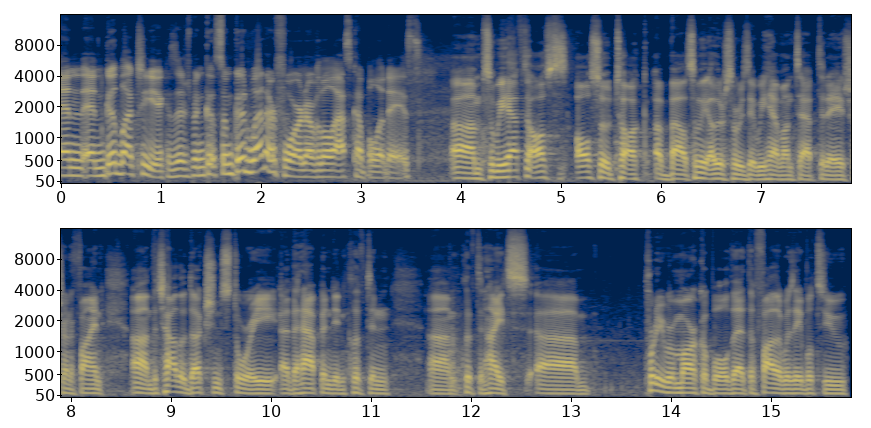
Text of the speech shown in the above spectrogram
And and good luck to you because there's been go- some good weather for it over the last couple of days. Um, so we have to also, also talk about some of the other stories that we have on tap today. I was trying to find um, the child abduction story uh, that happened in Clifton, um, Clifton Heights. Um, pretty remarkable that the father was able to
